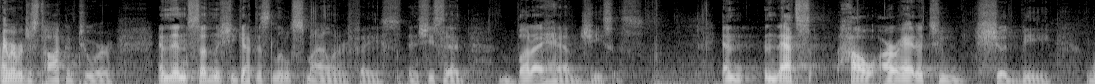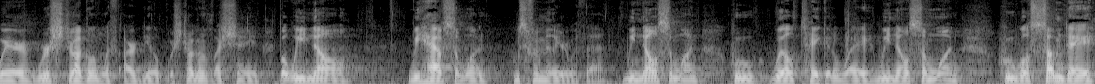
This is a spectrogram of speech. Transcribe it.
I remember just talking to her, and then suddenly she got this little smile on her face, and she said, But I have Jesus. And, and that's how our attitude should be, where we're struggling with our guilt, we're struggling with our shame, but we know we have someone who's familiar with that. We know someone who will take it away. We know someone who will someday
